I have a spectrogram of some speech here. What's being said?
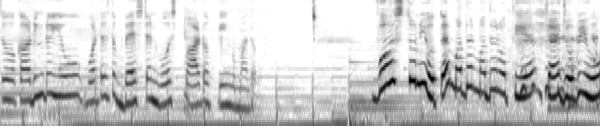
so according to you what is the best and worst part of being mother worse तो नहीं होता है मदर मदर होती है चाहे जो भी हो।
